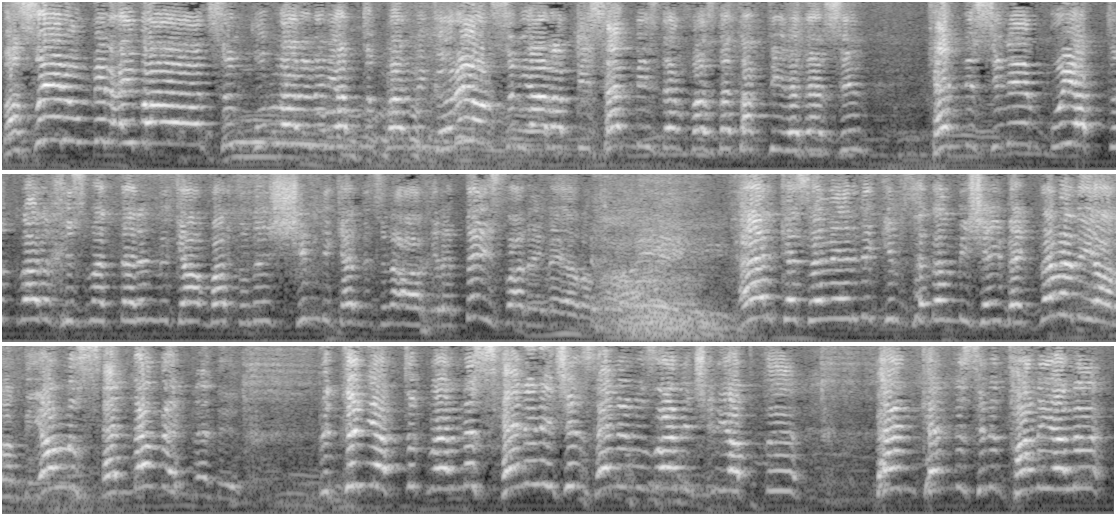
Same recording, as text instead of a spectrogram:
basirun bil ibadsın kullarının yaptıklarını görüyorsun ya Rabbi. Sen bizden fazla takdir edersin. Kendisini bu yaptıkları hizmetlerin mükafatını şimdi kendisine ahirette ihsan eyle ya Rabbi. Herkese verdi kimseden bir şey beklemedi ya Rabbi. Yalnız senden bekledi. Bütün yaptıklarını senin için, senin rızan için yaptı. Ben kendisini tanıyalı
